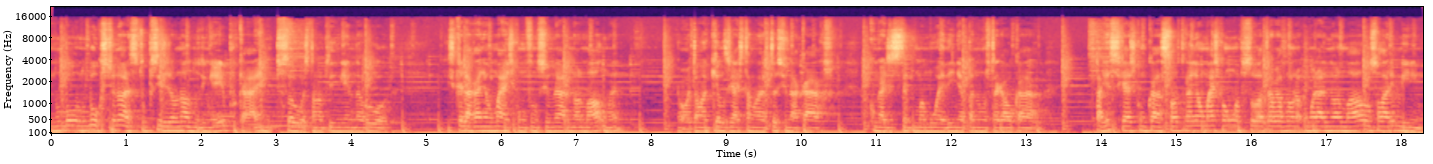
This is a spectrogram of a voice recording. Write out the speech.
não, vou, não vou questionar se tu precisas ou não do dinheiro, porque há N pessoas que estão a pedir dinheiro na rua e se calhar ganham mais com um funcionário normal, não é? Ou então aqueles gajos que estão a estacionar carros com gajos sempre uma moedinha para não estragar o carro Pá, esses gajos com um bocado de sorte ganham mais com uma pessoa a trabalhar um horário normal, um salário mínimo,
